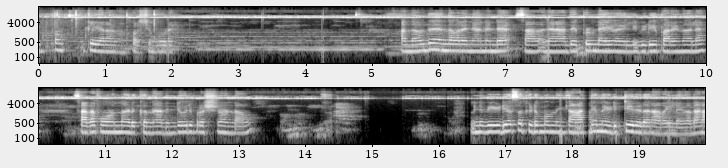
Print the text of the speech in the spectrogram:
ഇപ്പം ക്ലിയർ ആണ് കുറച്ചും കൂടെ. ഒന്നാമത് എന്താ പറയുക ഞാൻ എന്റെ ഞാൻ അത് എപ്പോഴും ലൈവ് വീഡിയോ പറയുന്ന പോലെ സാധാ ഫോണൊന്നും എടുക്കുന്ന അതിന്റെ ഒരു പ്രശ്നം ഉണ്ടാവും. പിന്നെ വീഡിയോസ് ഒക്കെ ഇടുമ്പം എനിക്ക് ആദ്യം എഡിറ്റ് ചെയ്തിടാൻ അറിയില്ലായിരുന്നു. അതാണ്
